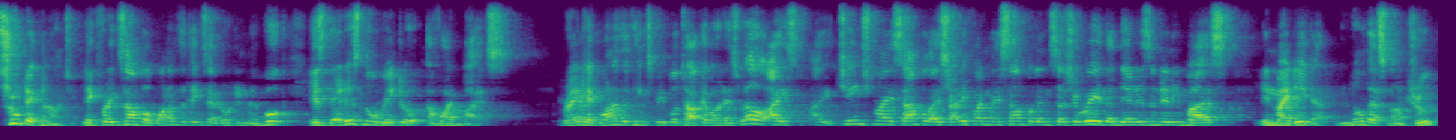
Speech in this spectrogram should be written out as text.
through technology. Like, for example, one of the things I wrote in my book is there is no way to avoid bias, right? Like, one of the things people talk about is, well, I, I changed my sample, I stratified my sample in such a way that there isn't any bias in my data. No, that's not true.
